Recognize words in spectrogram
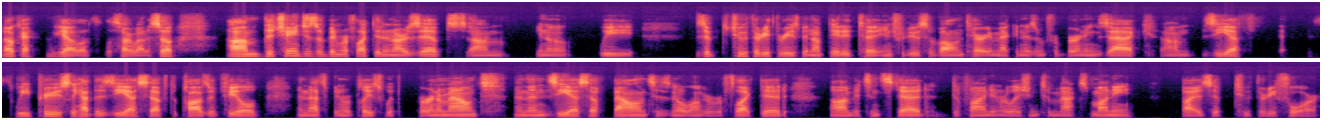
Okay. Yeah. Let's let's talk about it. So, um, the changes have been reflected in our zips. Um, you know, we ZIP 233 has been updated to introduce a voluntary mechanism for burning ZEC. Um, ZF we previously had the ZSF deposit field, and that's been replaced with burn amount. And then ZSF balance is no longer reflected. Um, it's instead defined in relation to max money by ZIP 234.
